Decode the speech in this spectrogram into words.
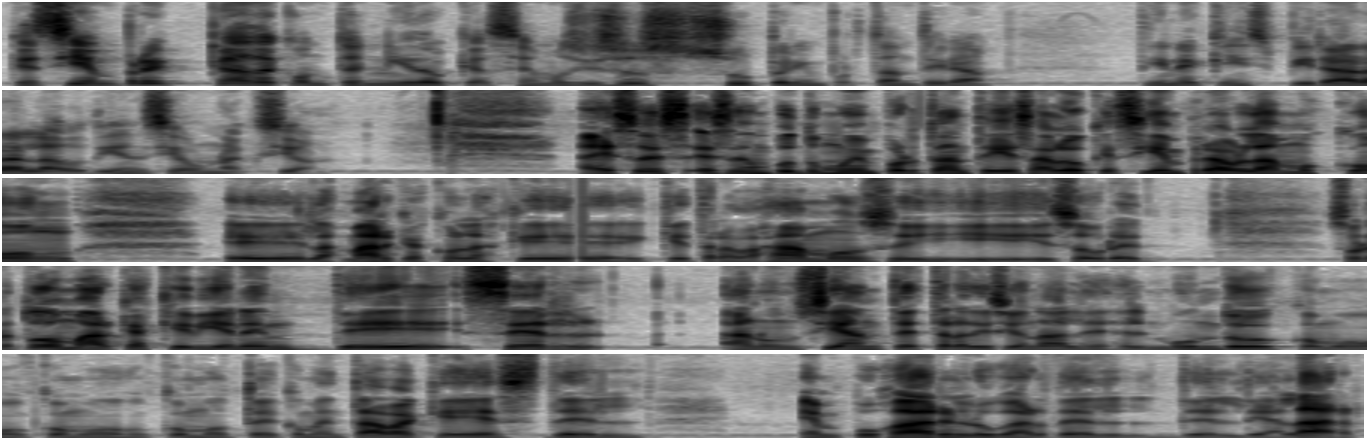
que siempre cada contenido que hacemos, y eso es súper importante, Ira, tiene que inspirar a la audiencia una acción. Eso es, ese es un punto muy importante y es algo que siempre hablamos con eh, las marcas con las que, que trabajamos y, y sobre, sobre todo marcas que vienen de ser anunciantes tradicionales. El mundo, como, como, como te comentaba, que es del empujar en lugar del, del de alar.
